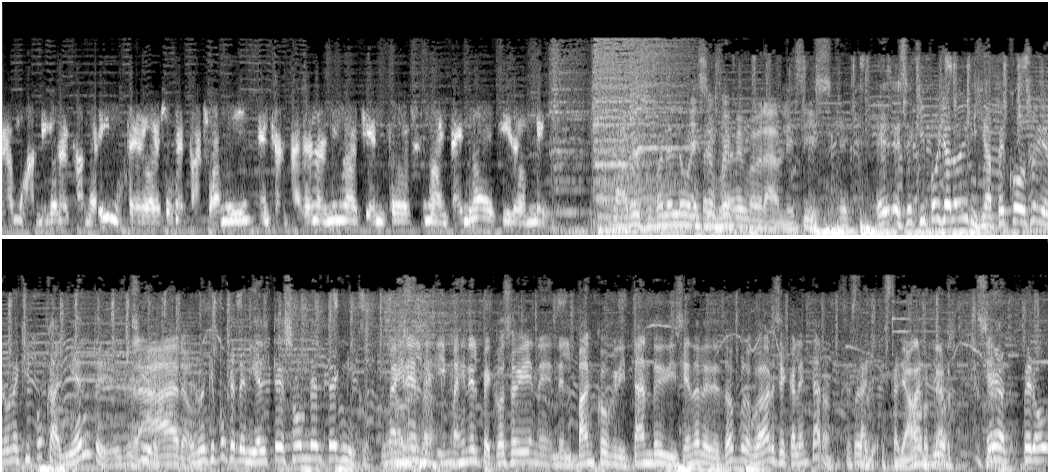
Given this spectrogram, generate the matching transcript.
éramos amigos en el camerino, pero eso me pasó a mí en Santa Fe en el 1999 y 2000. Claro, eso fue en el 99. Eso fue memorable, sí. E- Ese equipo ya lo dirigía Pecoso y era un equipo caliente. Es decir, Claro. era un equipo que tenía el tesón del técnico. Imagina el, imagina el pecoso hoy en, en el banco gritando y diciéndole de todo, pero los jugadores se calentaron. estallaban, Por Dios. Oigan, pero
